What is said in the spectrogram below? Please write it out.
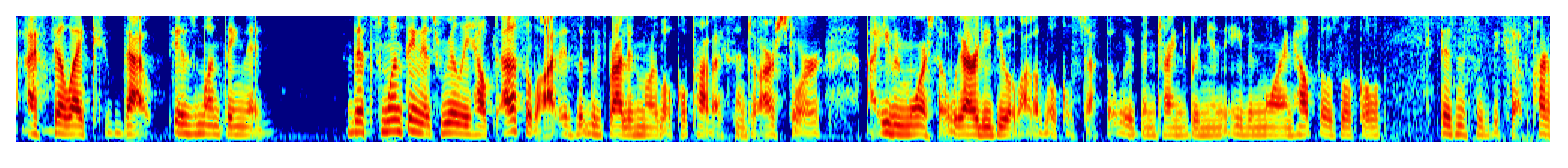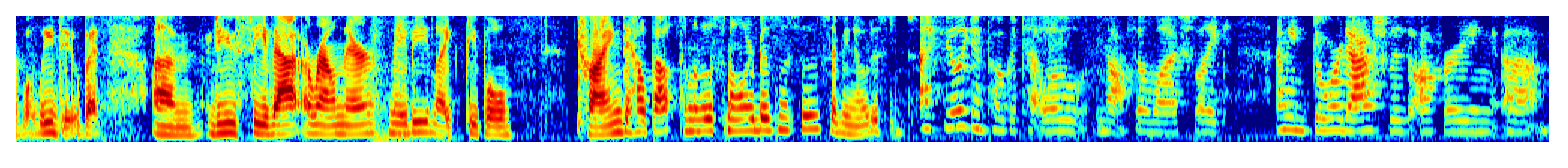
I feel like that is one thing that that's one thing that's really helped us a lot is that we've brought in more local products into our store, uh, even more so. We already do a lot of local stuff, but we've been trying to bring in even more and help those local businesses because that's part of what we do. But um, do you see that around there? Maybe like people trying to help out some of those smaller businesses. Have you noticed? I feel like in Pocatello, not so much. Like, I mean, DoorDash was offering um,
